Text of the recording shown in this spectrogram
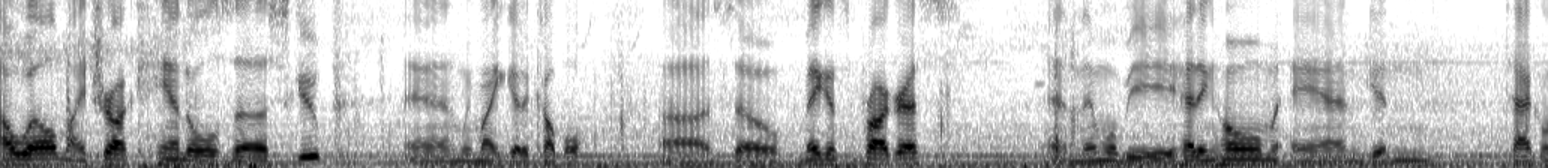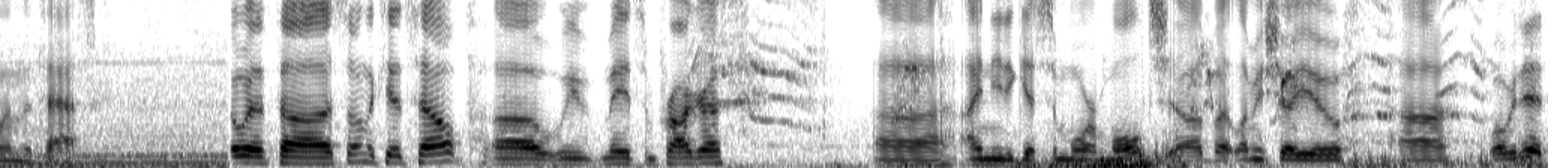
how well my truck handles a scoop and we might get a couple. Uh, so making some progress and then we'll be heading home and getting tackling the task. With uh, some of the kids' help, uh, we made some progress. Uh, I need to get some more mulch, uh, but let me show you uh, what we did.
